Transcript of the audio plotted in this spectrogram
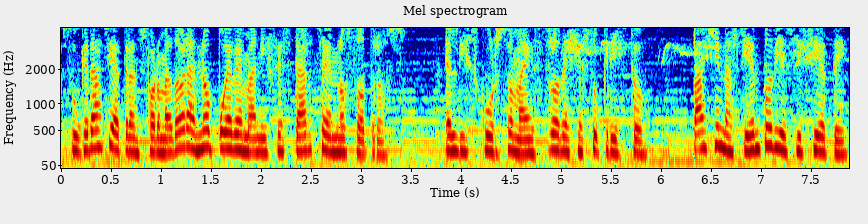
su gracia transformadora no puede manifestarse en nosotros. El discurso maestro de Jesucristo. Página 117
